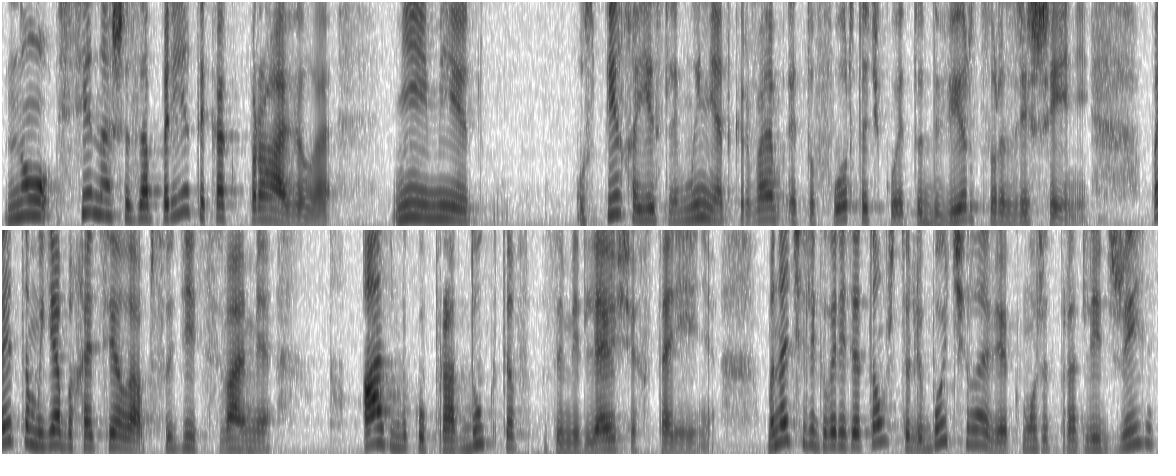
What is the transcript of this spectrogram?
но все наши запреты, как правило, не имеют успеха, если мы не открываем эту форточку, эту дверцу разрешений. Поэтому я бы хотела обсудить с вами азбуку продуктов, замедляющих старение. Мы начали говорить о том, что любой человек может продлить жизнь,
